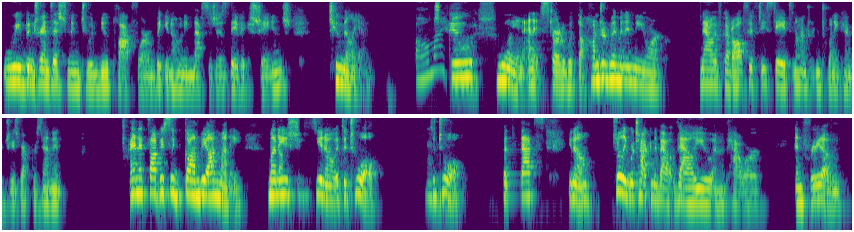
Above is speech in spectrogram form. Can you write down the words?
We've been transitioning to a new platform, but you know how many messages they've exchanged? Two million. Oh my Two gosh. million. And it started with the 100 women in New York. Now we've got all 50 states and 120 countries represented and it's obviously gone beyond money money yeah. is just you know it's a tool it's mm-hmm. a tool but that's you know it's really we're talking about value and power and freedom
